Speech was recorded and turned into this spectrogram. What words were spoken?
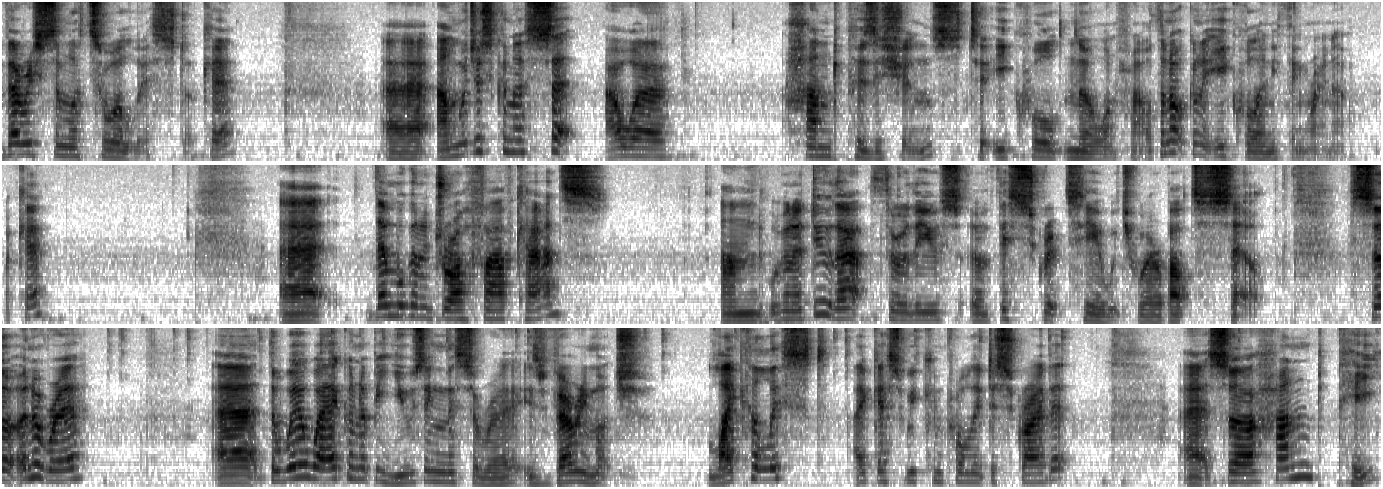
very similar to a list, okay? Uh, and we're just going to set our hand positions to equal no one for now. They're not going to equal anything right now, okay? Uh, then we're going to draw five cards. And we're going to do that through the use of this script here, which we're about to set up. So an array, uh, the way we're going to be using this array is very much like a list, I guess we can probably describe it. Uh, so hand P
